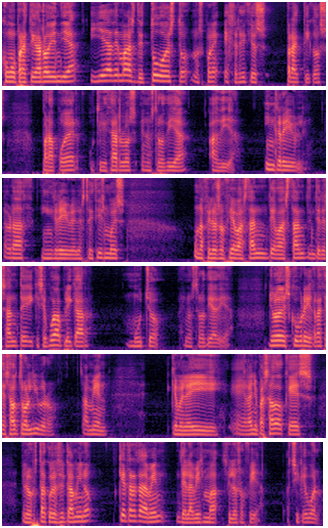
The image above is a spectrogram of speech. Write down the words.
cómo practicarlo hoy en día y además de todo esto nos pone ejercicios prácticos para poder utilizarlos en nuestro día a día. Increíble, la verdad, increíble. El estoicismo es una filosofía bastante, bastante interesante y que se puede aplicar mucho en nuestro día a día. Yo lo descubrí gracias a otro libro también que me leí el año pasado, que es El obstáculo es el camino, que trata también de la misma filosofía. Así que bueno,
